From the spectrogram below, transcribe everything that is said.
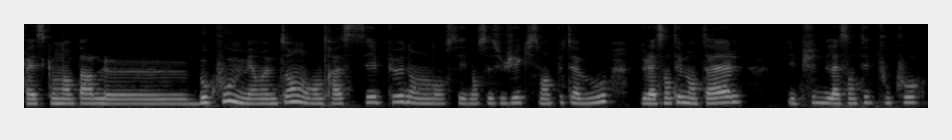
Parce qu'on en parle, beaucoup, mais en même temps, on rentre assez peu dans ces dans ces sujets qui sont un peu tabous, de la santé mentale et puis de la santé tout court.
